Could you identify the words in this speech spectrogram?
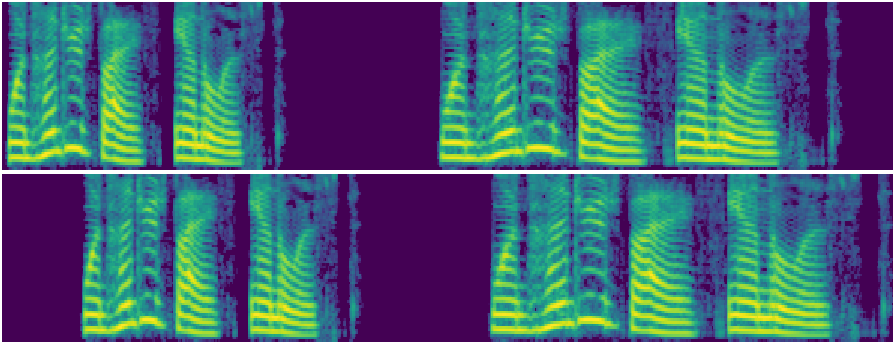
105. Analyst 105 analyst 105 analyst. 105 analyst.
